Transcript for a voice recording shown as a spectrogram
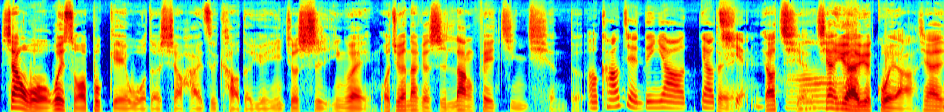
像我为什么不给我的小孩子考的原因，就是因为我觉得那个是浪费金钱的。哦，考检定要要钱，要钱，现在越来越贵啊！现在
